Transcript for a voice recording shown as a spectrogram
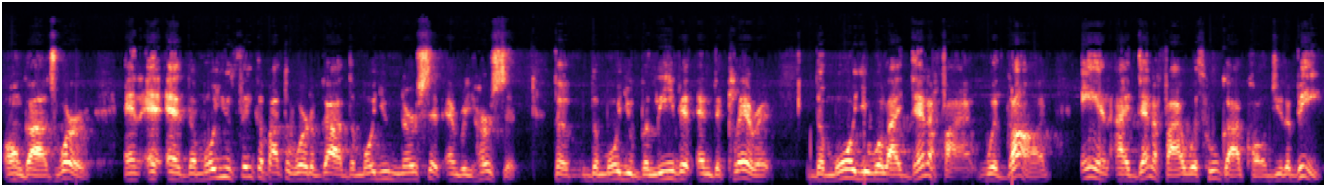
on God's word. And, and, and, the more you think about the word of God, the more you nurse it and rehearse it, the, the more you believe it and declare it, the more you will identify with God and identify with who God called you to be.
